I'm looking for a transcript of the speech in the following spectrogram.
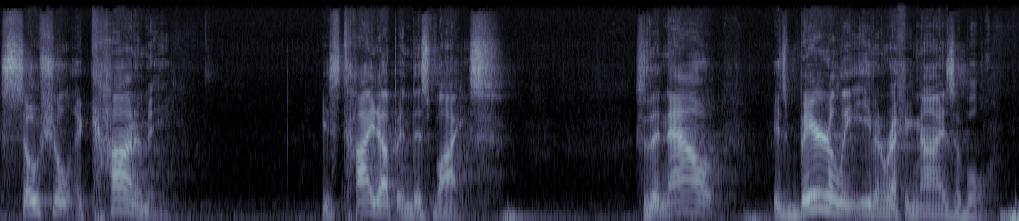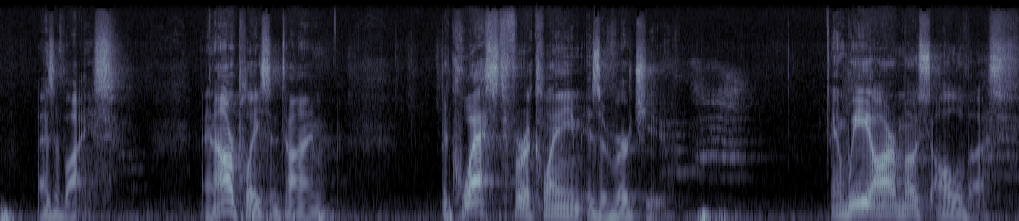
social economy is tied up in this vice. So that now it's barely even recognizable as a vice. In our place in time, the quest for acclaim is a virtue. And we are, most all of us,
